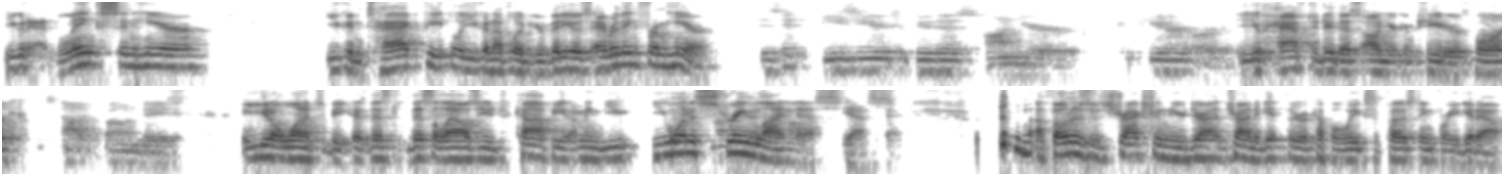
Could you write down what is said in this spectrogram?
You can add links in here. You can tag people, you can upload your videos, everything from here. Is it easier to do this on your computer or? You have to do this on your computer It's for, not- It's not a phone based. You don't want it to be, because this, this allows you to copy. I mean, you, you want to streamline this, yes. A phone is a distraction when you're trying, trying to get through a couple of weeks of posting before you get out.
